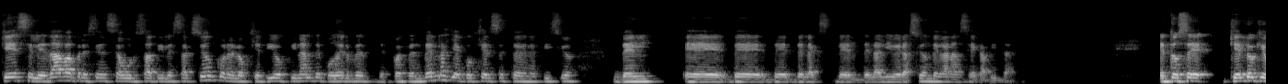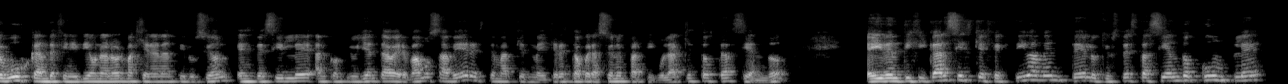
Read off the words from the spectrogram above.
que se le daba presencia bursátil a esa acción con el objetivo final de poder después venderlas y acogerse este beneficio eh, de, la, liberación de ganancia de capital. Entonces, ¿qué es lo que busca en definitiva una norma general anti-ilusión? Es decirle al contribuyente, a ver, vamos a ver este market maker, esta operación en particular que está usted haciendo, e identificar si es que efectivamente lo que usted está haciendo cumple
